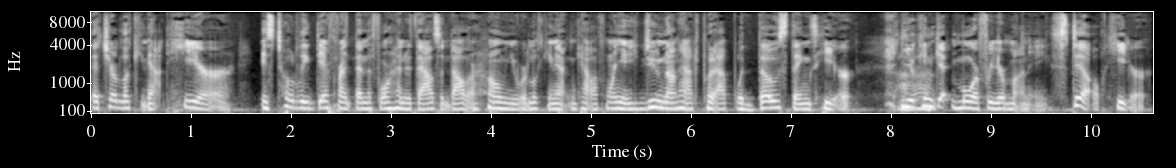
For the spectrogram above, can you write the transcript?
that you're looking at here is totally different than the $400,000 home you were looking at in California. You do not have to put up with those things here. You can get more for your money still here.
